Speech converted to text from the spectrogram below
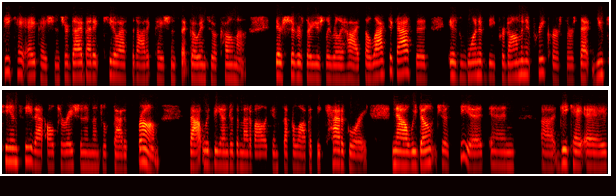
DKA patients, your diabetic ketoacidotic patients that go into a coma. Their sugars are usually really high. So lactic acid is one of the predominant precursors that you can see that alteration in mental status from. That would be under the metabolic encephalopathy category. Now, we don't just see it in uh, DKAs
